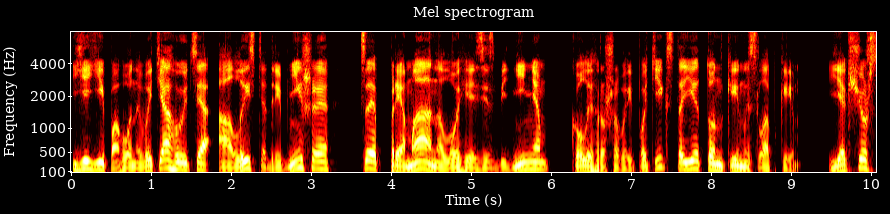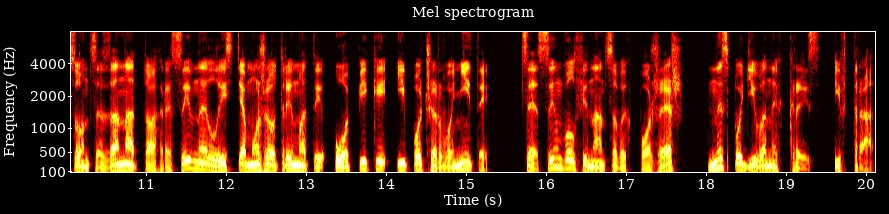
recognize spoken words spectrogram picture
її пагони витягуються, а листя дрібніше це пряма аналогія зі збіднінням, коли грошовий потік стає тонким і слабким. Якщо ж сонце занадто агресивне, листя може отримати опіки і почервоніти це символ фінансових пожеж, несподіваних криз і втрат.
